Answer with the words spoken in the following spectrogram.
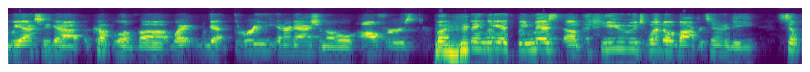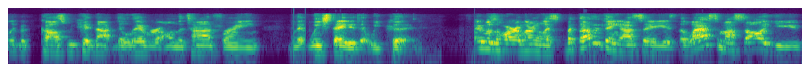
we actually got a couple of uh, we got three international offers. But the thing is, we missed a huge window of opportunity simply because we could not deliver on the time frame that we stated that we could. It was a hard learning lesson. But the other thing I say is the last time I saw you,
